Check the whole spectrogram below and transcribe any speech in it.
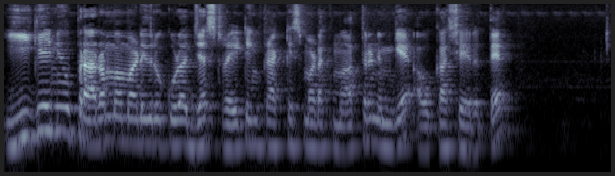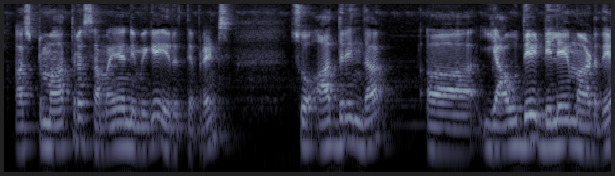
ಈಗೇ ನೀವು ಪ್ರಾರಂಭ ಮಾಡಿದರೂ ಕೂಡ ಜಸ್ಟ್ ರೈಟಿಂಗ್ ಪ್ರಾಕ್ಟೀಸ್ ಮಾಡೋಕ್ಕೆ ಮಾತ್ರ ನಿಮಗೆ ಅವಕಾಶ ಇರುತ್ತೆ. ಅಷ್ಟು ಮಾತ್ರ ಸಮಯ ನಿಮಗೆ ಇರುತ್ತೆ ಫ್ರೆಂಡ್ಸ್ ಸೊ ಆದ್ದರಿಂದ ಯಾವುದೇ ಡಿಲೇ ಮಾಡದೆ,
